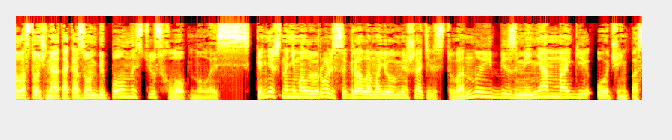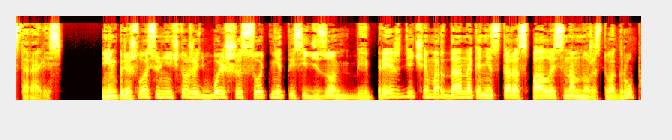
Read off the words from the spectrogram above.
Восточная атака зомби полностью схлопнулась. Конечно, немалую роль сыграло мое вмешательство, но и без меня маги очень постарались. Им пришлось уничтожить больше сотни тысяч зомби, прежде чем Орда наконец-то распалась на множество групп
